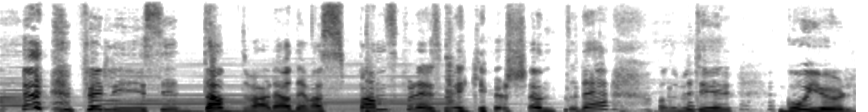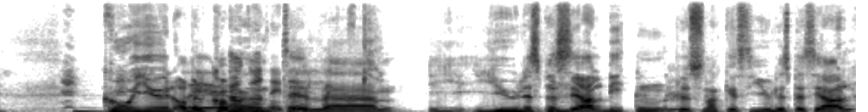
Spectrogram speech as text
Felicidad var det, og det var spansk for dere som ikke skjønte det. Og det betyr god jul. God jul og God jul, og velkommen til uh, julespesial. Viten pluss snakkes julespesial.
